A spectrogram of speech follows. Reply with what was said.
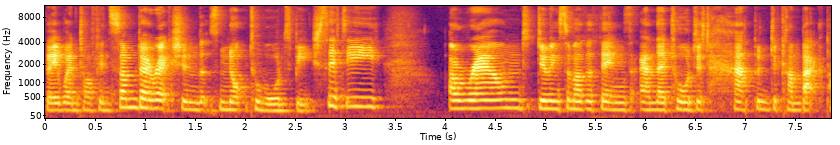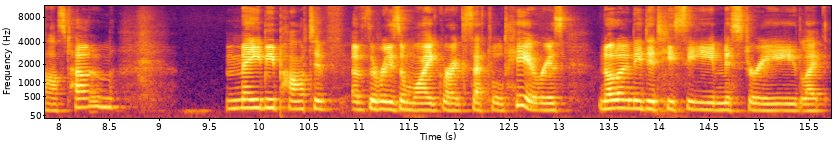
they went off in some direction that's not towards Beach City, around doing some other things, and their tour just happened to come back past home. Maybe part of, of the reason why Greg settled here is not only did he see mystery, like,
